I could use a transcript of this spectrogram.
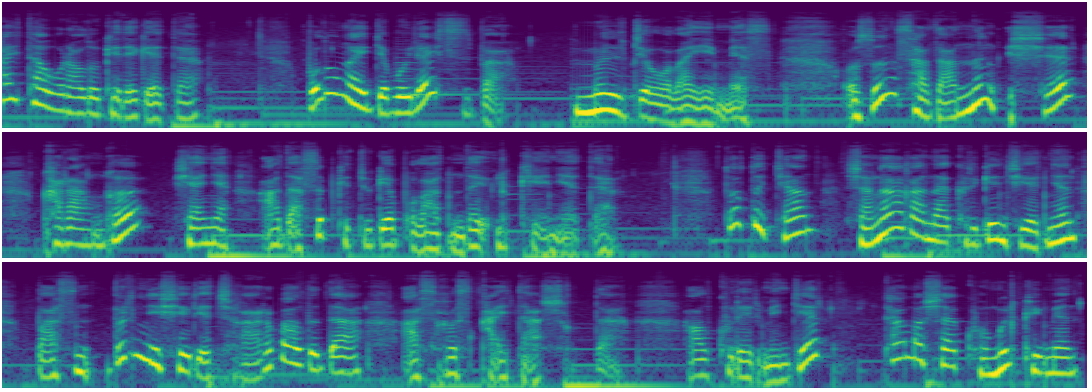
қайта оралу керек еді. Бұл оңай деп ойлайсыз ба мүлде олай емес ұзын сазанның іші қараңғы және адасып кетуге болатындай үлкен еді тототян жаңа ғана кірген жерінен басын бірнеше рет шығарып алды да асығыс қайта шықты ал көрермендер тамаша көңіл күймен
